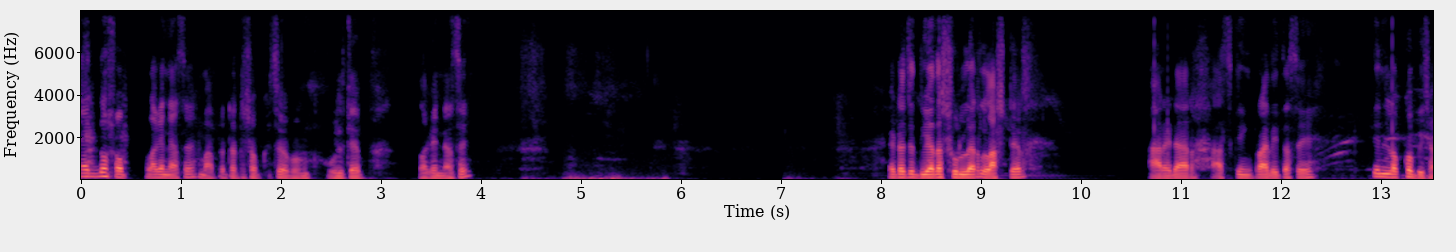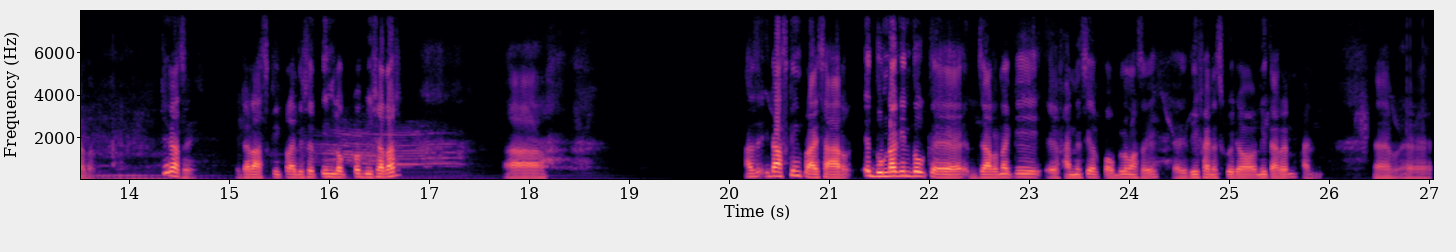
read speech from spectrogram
একদম সব লাগানো আছে মাপেটা সব কিছু এবং হুইল ক্যাপ লাগানো আছে। এটা হচ্ছে দুই হাজার ষোলোর লাস্টের, আর এটার আস্কিং প্রায় দিতেছে তিন লক্ষ বিশ হাজার। ঠিক আছে? এটার আস্কিং প্রায় দিচ্ছে তিন লক্ষ বিশ হাজার আজ এটা আস্কিং প্রাইস আর এই দুটা কিন্তু যারা নাকি ফাইন্যান্সিয়াল প্রবলেম আছে রিফাইন্যান্স করে নিতে পারেন ফাইন- আহ, আহ,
